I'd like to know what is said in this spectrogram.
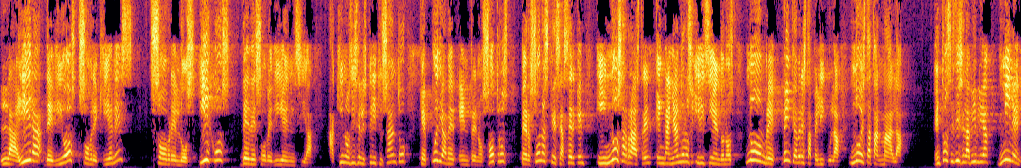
La ira de Dios sobre quienes? Sobre los hijos de desobediencia. Aquí nos dice el Espíritu Santo que puede haber entre nosotros personas que se acerquen y nos arrastren engañándonos y diciéndonos, no hombre, vente a ver esta película, no está tan mala. Entonces dice la Biblia, miren,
